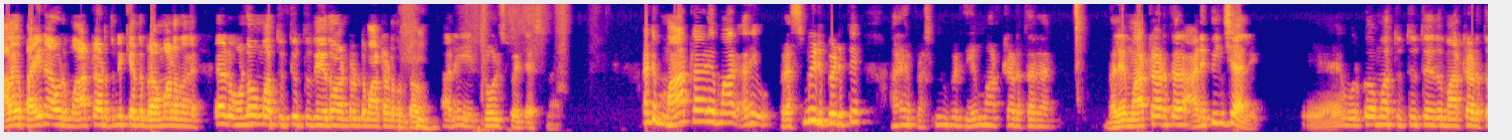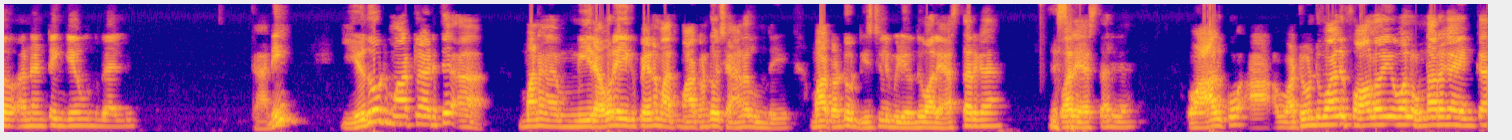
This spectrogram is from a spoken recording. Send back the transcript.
అలాగే పైన ఆవిడ మాట్లాడుతుంటే కింద బ్రహ్మానందం గారు "ఏ, నువ్వు ఉండమా తుత్తు ఏదో అంటుంటే మాట్లాడుతుంటావు అని ట్రోల్స్ పెట్టేస్తున్నారు అంటే మాట్లాడే మా అరే ప్రెస్ మీట్ పెడితే అరే ప్రెస్ మీట్ పెడితే ఏం మాట్లాడతారా? భలే మాట్లాడతారా? అనిపించాలి. ఏ ఊరుకోమా తుత్తుతో ఏదో మాట్లాడతావు అని అంటే ఇంకేముంది వాల్యూ కానీ ఏదో ఒకటి మాట్లాడితే మన మీరెవరు వేయకపోయినా మా మాకంటూ ఛానల్ ఉంది. మాకంటూ డిజిటల్ మీడియా ఉంది. వాళ్ళు వేస్తారుగా? వాళ్ళు వేస్తారుగా? వాళ్ళకు అటువంటి వాళ్ళు ఫాలో అయ్యే వాళ్ళు ఉన్నారుగా ఇంకా?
